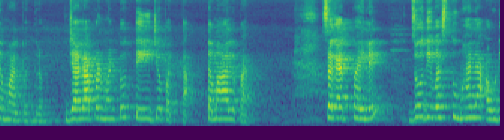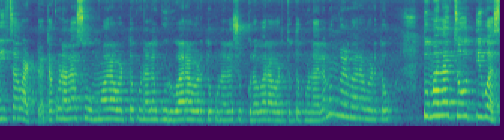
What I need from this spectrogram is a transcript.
तमालपत्र ज्याला आपण म्हणतो तेजपत्ता तमालपान. सगळ्यात पहिले जो दिवस तुम्हाला आवडीचा वाटतो आता कुणाला सोमवार आवडतो कुणाला गुरुवार आवडतो कुणाला शुक्रवार आवडतो तर कुणाला मंगळवार आवडतो. तुम्हाला जो दिवस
